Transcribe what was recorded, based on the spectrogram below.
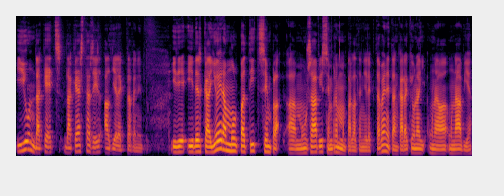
I un d'aquests d'aquestes és el dialecte veneto. I, I des que jo era molt petit, sempre, els meus avis sempre m'han parlat en dialecte venet, encara que una, una, una àvia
